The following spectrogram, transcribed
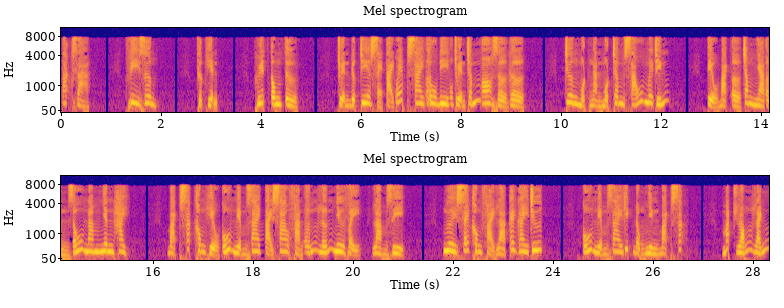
Tác giả. Vi Dương. Thực hiện. Huyết công từ. Chuyện được chia sẻ tại website odchuyện.org. Chương 1169. Tiểu bạch ở trong nhà ẩn giấu nam nhân hay. Bạch sắc không hiểu cố niệm dai tại sao phản ứng lớn như vậy, làm gì? Ngươi sẽ không phải là cái gay chứ? Cố niệm dai kích động nhìn bạch sắc. Mắt lóng lánh.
